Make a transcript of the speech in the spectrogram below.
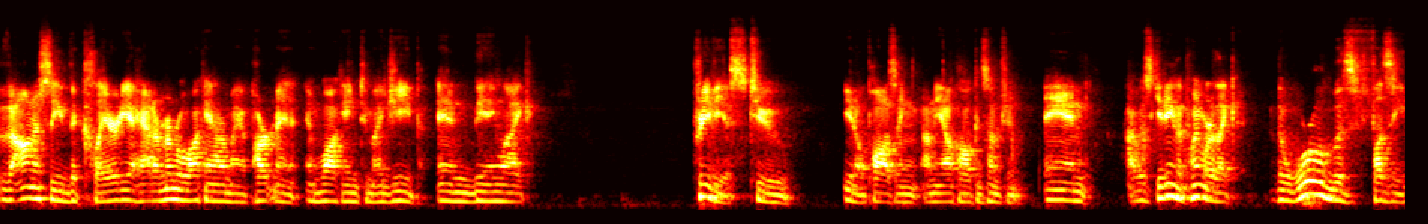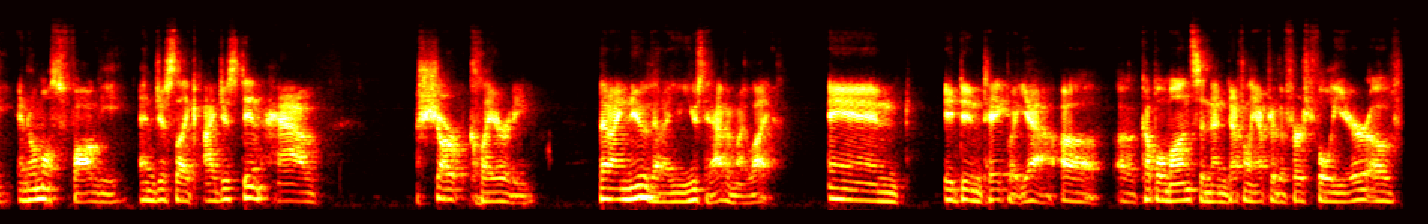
the, honestly the clarity I had. I remember walking out of my apartment and walking to my Jeep and being like, previous to, you know, pausing on the alcohol consumption. And I was getting to the point where like the world was fuzzy and almost foggy. And just like, I just didn't have sharp clarity that I knew that I used to have in my life. And it didn't take, but yeah, uh, a couple months. And then definitely after the first full year of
